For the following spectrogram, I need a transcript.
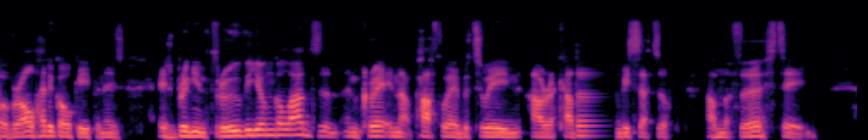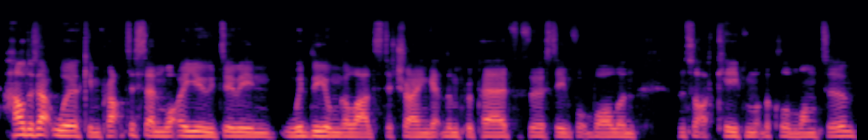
overall head of goalkeeping, is is bringing through the younger lads and, and creating that pathway between our academy setup and the first team. How does that work in practice? And what are you doing with the younger lads to try and get them prepared for first team football and and sort of keep them at the club long term?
